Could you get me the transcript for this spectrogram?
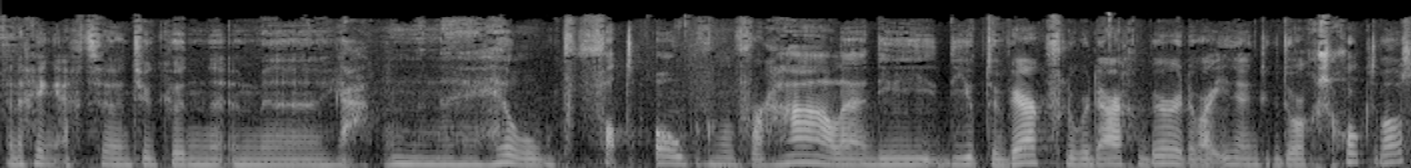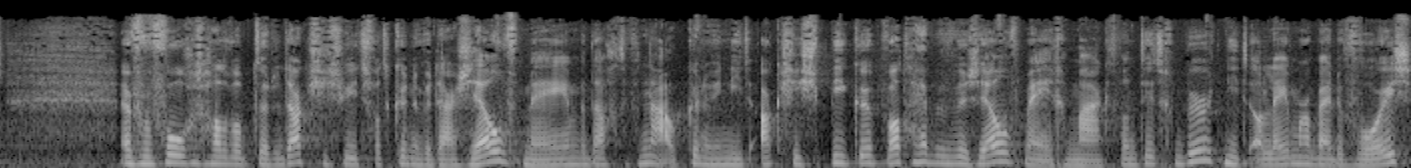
En er ging echt natuurlijk een, een, ja, een heel vat open van verhalen die, die op de werkvloer daar gebeurden, waar iedereen natuurlijk door geschokt was. En vervolgens hadden we op de redactie zoiets, wat kunnen we daar zelf mee? En we dachten van, nou, kunnen we niet actie Speak Up? Wat hebben we zelf meegemaakt? Want dit gebeurt niet alleen maar bij The Voice.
